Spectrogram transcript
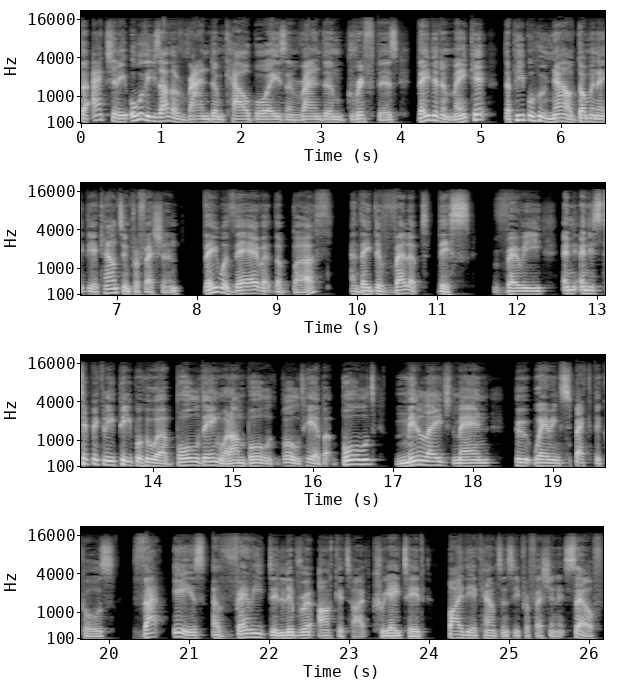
that actually all these other random cowboys and random grifters, they didn't make it. The people who now dominate the accounting profession, they were there at the birth and they developed this very, and, and it's typically people who are balding. Well, I'm bald, bald here, but bald, middle-aged men who wearing spectacles. That is a very deliberate archetype created by the accountancy profession itself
